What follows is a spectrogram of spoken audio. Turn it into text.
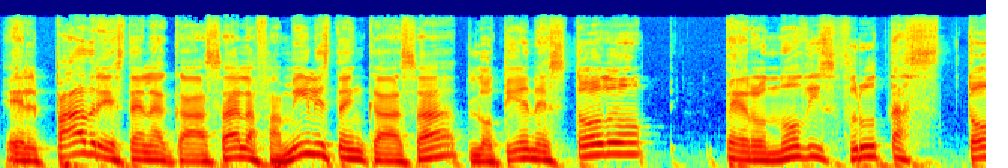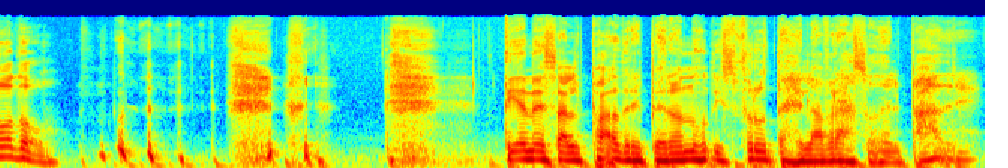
el padre está en la casa, la familia está en casa, lo tienes todo, pero no disfrutas todo. Tienes al Padre, pero no disfrutas el abrazo del Padre.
